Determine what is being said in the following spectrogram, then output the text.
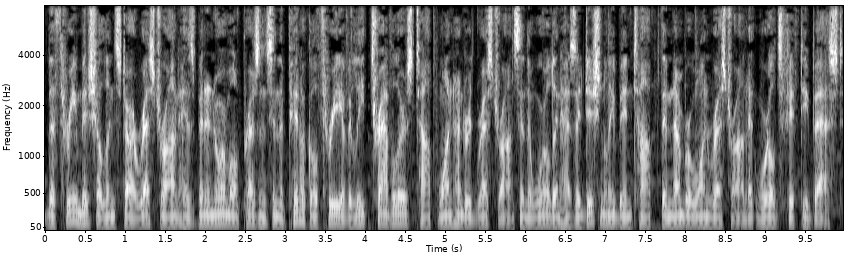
The three Michelin star restaurant has been a normal presence in the pinnacle 3 of Elite Traveler's top 100 restaurants in the world and has additionally been topped the number 1 restaurant at World's 50 Best.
